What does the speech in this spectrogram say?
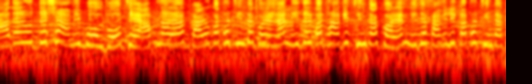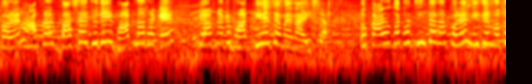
তাদের উদ্দেশ্যে আমি বলব যে আপনারা কারও কথা চিন্তা করেন না নিজের কথা আগে চিন্তা করেন নিজের ফ্যামিলির কথা চিন্তা করেন। আপনার বাসায় যদি ভাত না থাকে কেউ আপনাকে ভাত দিয়ে যাবে না আইসা তো কারও কথা চিন্তা না করে নিজের মতো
